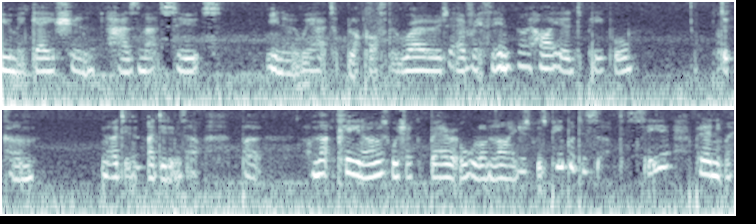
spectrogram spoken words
fumigation, hazmat suits. You know, we had to block off the road, everything. I hired people to come. No, I didn't. I did it myself. But I'm that clean. I almost wish I could bear it all online, just because people deserve to see it. But anyway,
